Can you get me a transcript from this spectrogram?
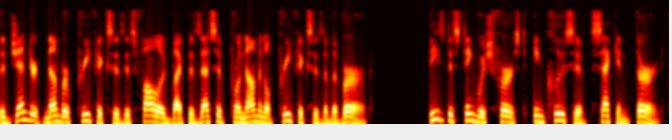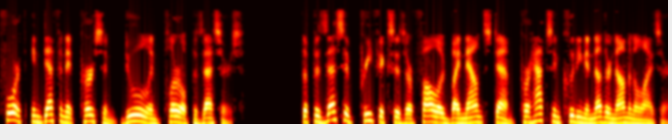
The gender, number prefixes is followed by possessive pronominal prefixes of the verb. These distinguish first, inclusive, second, third, fourth, indefinite person, dual and plural possessors. The possessive prefixes are followed by noun stem, perhaps including another nominalizer.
